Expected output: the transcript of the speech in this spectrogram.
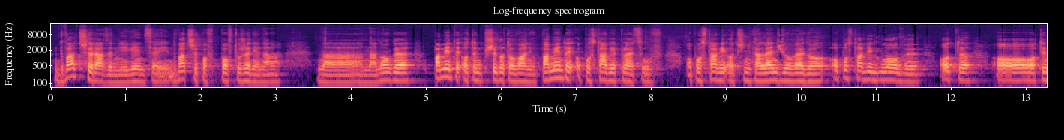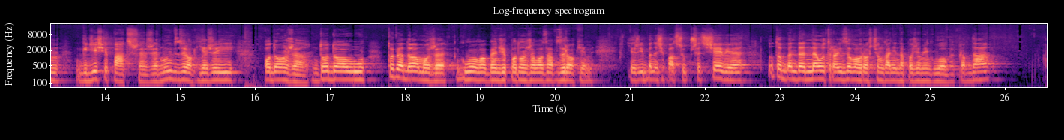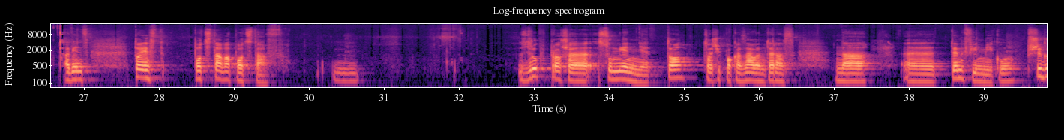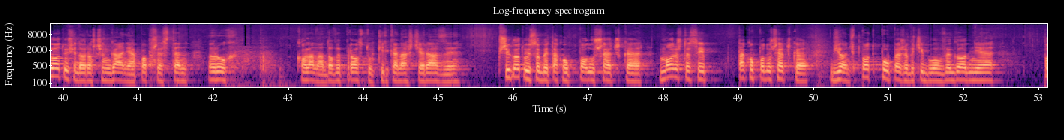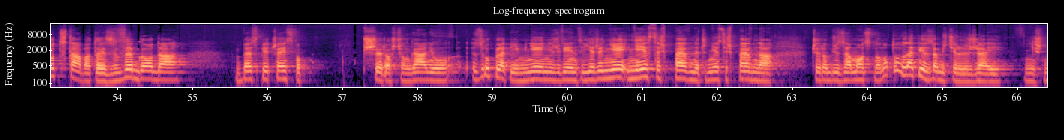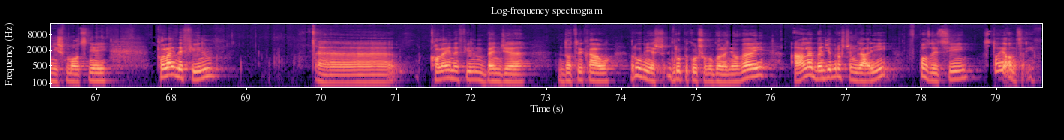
Dwa, trzy razy mniej więcej, dwa, trzy pow- powtórzenia na, na, na nogę. Pamiętaj o tym przygotowaniu, pamiętaj o postawie pleców, o postawie odcinka lędźwiowego, o postawie głowy, o, o tym, gdzie się patrzę, że mój wzrok, jeżeli podąża do dołu, to wiadomo, że głowa będzie podążała za wzrokiem. Jeżeli będę się patrzył przed siebie, no to będę neutralizował rozciąganie na poziomie głowy, prawda? A więc to jest podstawa podstaw. Zrób proszę sumiennie to, co Ci pokazałem teraz na e, tym filmiku. Przygotuj się do rozciągania poprzez ten ruch kolana do wyprostu kilkanaście razy. Przygotuj sobie taką poduszeczkę. Możesz też sobie taką poduszeczkę wziąć pod pupę, żeby Ci było wygodnie. Podstawa to jest wygoda, bezpieczeństwo przy rozciąganiu. Zrób lepiej mniej niż więcej. Jeżeli nie, nie jesteś pewny, czy nie jesteś pewna, czy robisz za mocno, no to lepiej zrobić lżej niż, niż mocniej. Kolejny film. e, kolejny film będzie dotykał również grupy kulszowo-goleniowej, ale będziemy rozciągali pozycji stojącej.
